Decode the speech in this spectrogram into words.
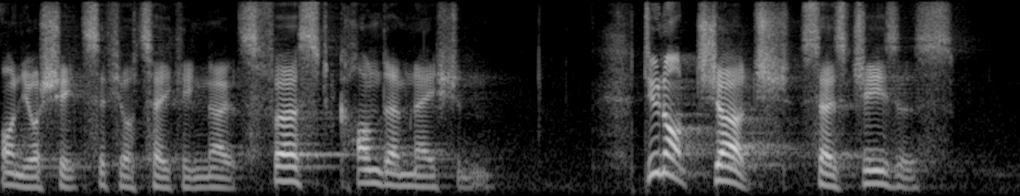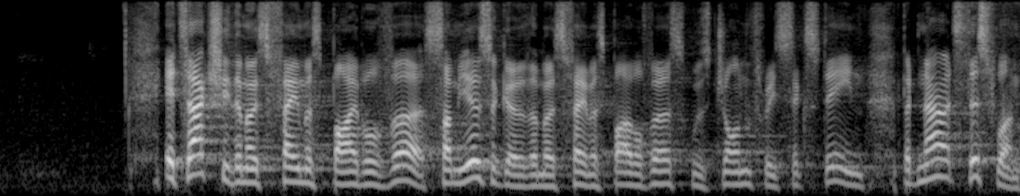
on your sheets if you're taking notes. First, condemnation. Do not judge, says Jesus. It's actually the most famous Bible verse. Some years ago, the most famous Bible verse was John 3:16, but now it's this one.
